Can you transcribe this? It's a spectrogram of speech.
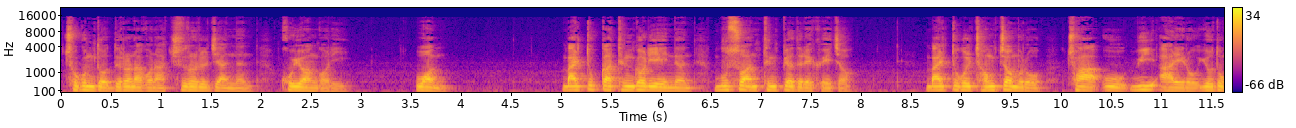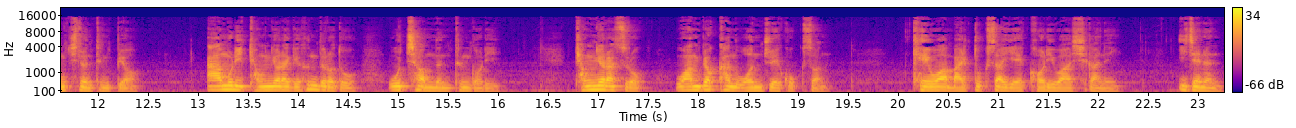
조금 더 늘어나거나 줄어들지 않는 고요한 거리. 원. 말뚝과 등거리에 있는 무수한 등뼈들의 궤적. 말뚝을 정점으로 좌우 위아래로 요동치는 등뼈. 아무리 격렬하게 흔들어도 오차 없는 등거리. 격렬할수록 완벽한 원주의 곡선. 개와 말뚝 사이의 거리와 시간이 이제는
